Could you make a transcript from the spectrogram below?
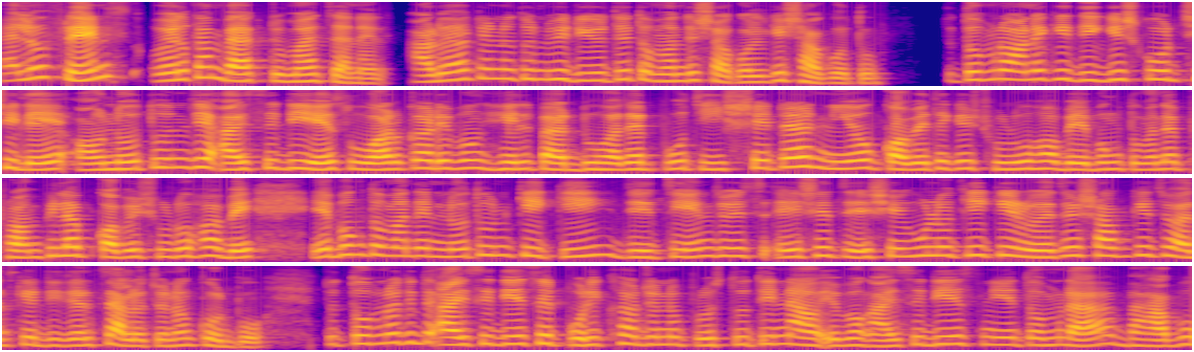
Hello friends welcome back to my channel আরও একটা নতুন ভিডিওতে তোমাদের সকলকে স্বাগত। তো তোমরা অনেকেই জিজ্ঞেস করছিলে নতুন যে আইসিডিএস ওয়ার্কার এবং হেল্পার দু হাজার পঁচিশ, সেটার নিয়োগ কবে থেকে শুরু হবে এবং তোমাদের ফর্ম ফিল আপ কবে শুরু হবে এবং তোমাদের নতুন কি কি যে চেঞ্জ এসেছে, সেগুলো কি কি রয়েছে সব কিছু আজকে ডিটেলসে আলোচনা করব। তো তোমরা যদি আইসিডিএস এর পরীক্ষার জন্য প্রস্তুতি নাও এবং আইসিডিএস নিয়ে তোমরা ভাবো,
